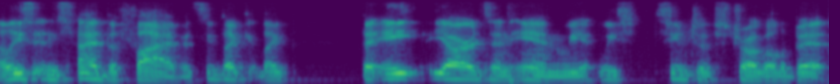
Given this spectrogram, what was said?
at least inside the five. It seemed like like the eight yards and in, we we seem to have struggled a bit.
